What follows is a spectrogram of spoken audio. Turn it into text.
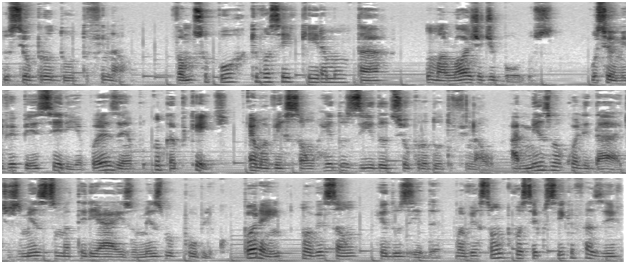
do seu produto final. Vamos supor que você queira montar uma loja de bolos. O seu MVP seria, por exemplo, um cupcake. É uma versão reduzida do seu produto final, a mesma qualidade, os mesmos materiais, o mesmo público, porém uma versão reduzida, uma versão que você consiga fazer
